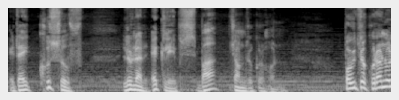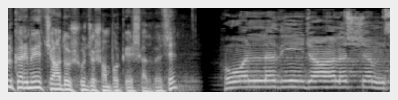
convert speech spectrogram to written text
এটাই খুসুফ লুনার এক্লিপস বা চন্দ্রগ্রহণ পবিত্র কোরআনুল কারিমে চাঁদ ও সূর্য সম্পর্কে এরশাদ হয়েছে هو الذي جعل الشمس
